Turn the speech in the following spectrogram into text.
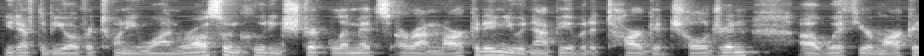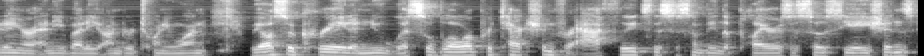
you'd have to be over 21. We're also including strict limits around marketing. You would not be able to target children uh, with your marketing or anybody under 21. We also create a new whistleblower protection for athletes. This is something the players associations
